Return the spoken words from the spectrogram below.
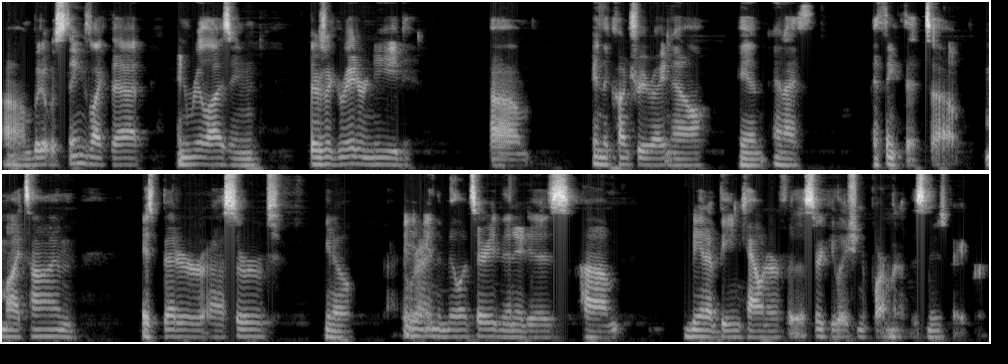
Um, but it was things like that and realizing there's a greater need um, in the country right now. And, and I, I think that uh, my time is better uh, served, you know, in, right. in, the military than it is being a bean counter for the circulation department of this newspaper.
